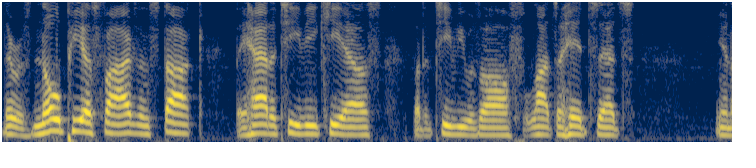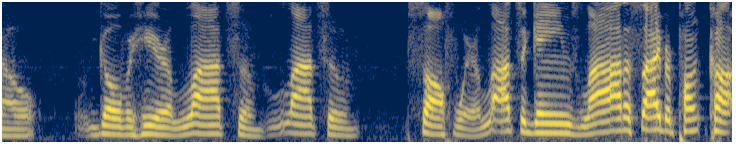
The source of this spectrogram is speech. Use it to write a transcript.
there was no PS5s in stock. They had a TV kiosk, but the TV was off. Lots of headsets you know, go over here, lots of lots of software, lots of games, lot of Cyberpunk co-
